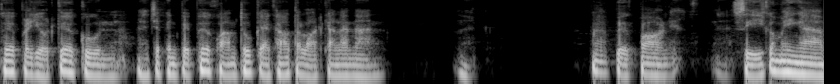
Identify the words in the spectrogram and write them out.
เพื่อประโยชน์เกื้อกูล จะเป็นไปเพื่อความทุกข์แก่เขาตลอดกาลนานผ้าเปลือกปอเนี่ย สีก็ไม่งาม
